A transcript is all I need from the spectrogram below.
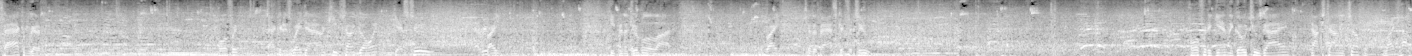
Siakam got it. Horford backing his way down, keeps on going, gets two. Right. Keeping the dribble alive. Right to the basket for two. Horford again, the go-to guy, knocks down the jumper. Like how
